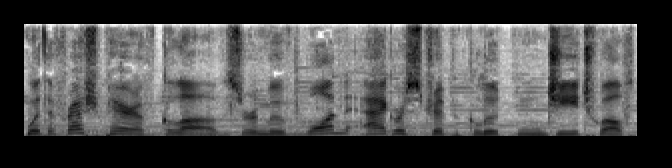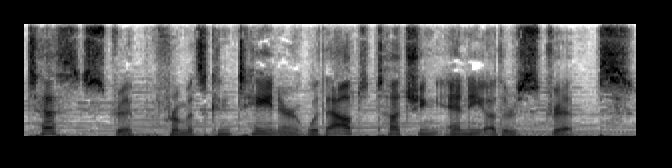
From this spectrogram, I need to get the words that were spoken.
With a fresh pair of gloves, remove one AgraStrip Gluten G12 test strip from its container without touching any other strips.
